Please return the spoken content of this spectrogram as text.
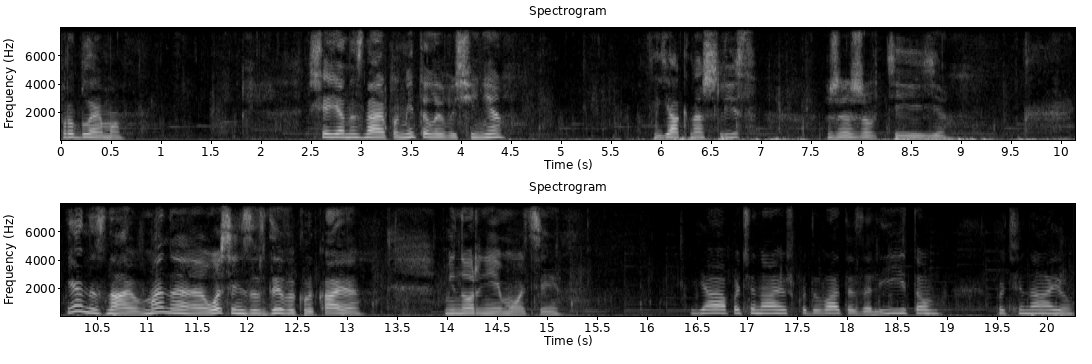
проблема. Ще я не знаю, помітили ви чи ні, як наш ліс вже жовтіє. Я не знаю, в мене осінь завжди викликає мінорні емоції. Я починаю шкодувати за літом, починаю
